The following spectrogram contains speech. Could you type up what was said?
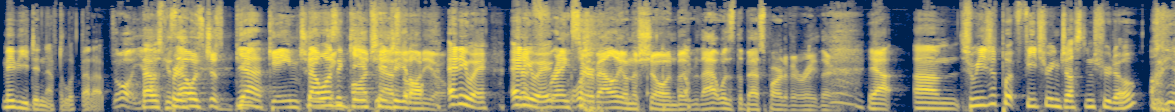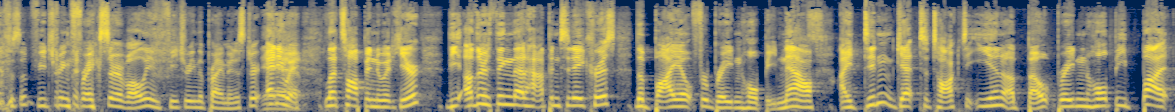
Maybe you didn't have to look that up. Oh, yeah, 'cause that was just ga- game-changing That wasn't game changing at all. audio. Anyway, anyway, Frank Seravalli on the show, and but that was the best part of it right there. Yeah. Um, should we just put featuring Justin Trudeau on the episode featuring Frank Seravalli and featuring the Prime Minister? Anyway, let's hop into it here. The other thing that happened today, Chris, the buyout for Braden Holtby. Now, I didn't get to talk to Ian about Braden Holtby, but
